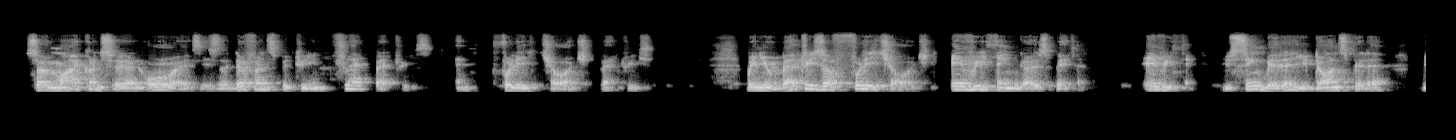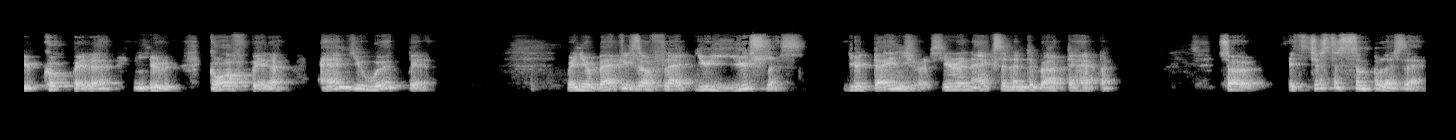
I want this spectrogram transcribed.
So, my concern always is the difference between flat batteries and fully charged batteries. When your batteries are fully charged, everything goes better. Everything. You sing better, you dance better, you cook better, you golf better, and you work better. When your batteries are flat, you're useless. You're dangerous. You're an accident about to happen. So it's just as simple as that.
